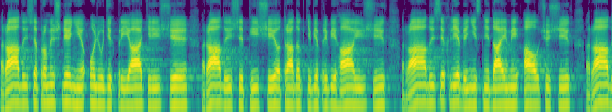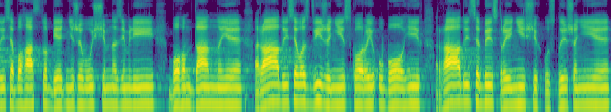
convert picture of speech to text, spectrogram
радуйся промышление о людях приятелище, радуйся пище от рада к тебе прибегающих, радуйся хлебе неснедаемый алчущих, радуйся богатство бедни живущим на земли, Богом данное, радуйся воздвижении скорой убогих, радуйся быстрое нищих услышание,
